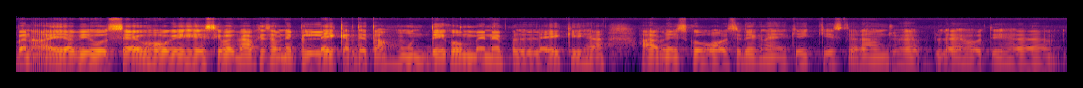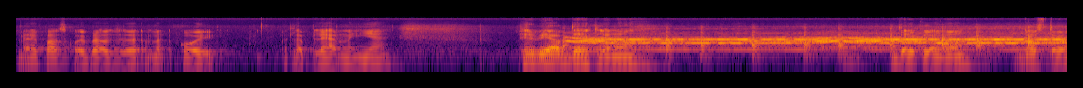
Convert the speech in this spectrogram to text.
बनाई, अभी वो सेव हो गई है, इसके बाद मैं आपके सामने प्ले कर देता हूँ। देखो, मैंने प्ले की है। आपने इसको गौर से देखना है कि किस तरह जो है प्ले होती है। मेरे पास कोई ब्राउज़र कोई मतलब प्लेयर नहीं है। फिर भी आप देख लेना। देख लेना, दोस्तों।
